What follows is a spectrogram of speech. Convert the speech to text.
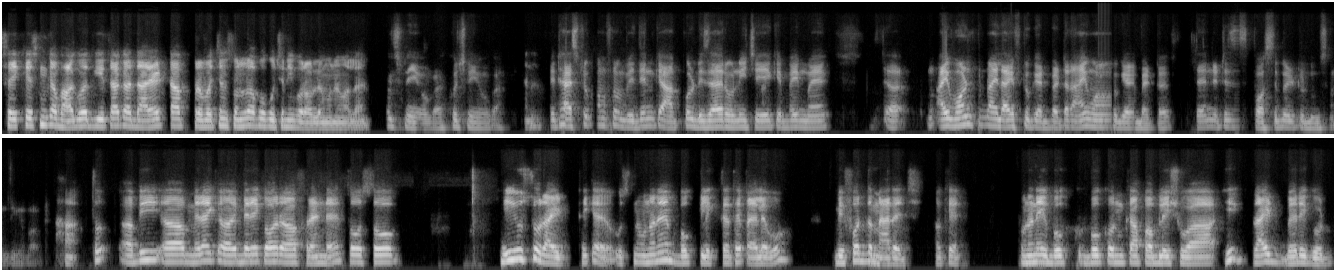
श्री कृष्ण का भागवत गीता का डायरेक्ट आप प्रवचन सुन लो आपको कुछ नहीं प्रॉब्लम होने वाला है। कुछ नहीं होगा कुछ नहीं होगा। It has to come from within कि आपको डिज़ायर होनी चाहिए कि भाई मैं I want my life to get better I want to get better then it is possible to do something about हाँ तो अभी uh, मेरा एक uh, मेरे एक और फ्रेंड uh, है तो so he used to write ठीक है? उसने उन्होंने बुक लिखते थे पहले वो बिफोर द मैरिज ओके उन्होंने एक बुक बुक उनका पब्लिश हुआ ही राइट वेरी गुड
